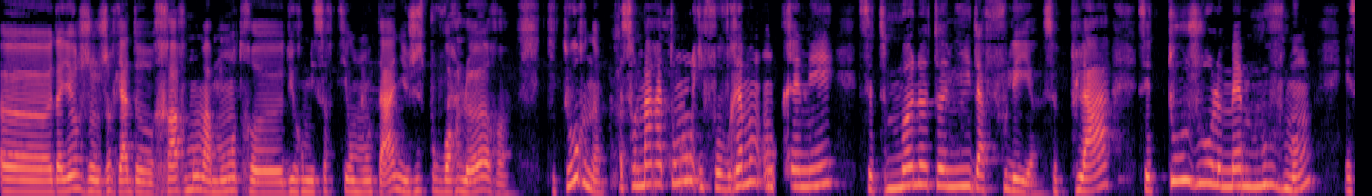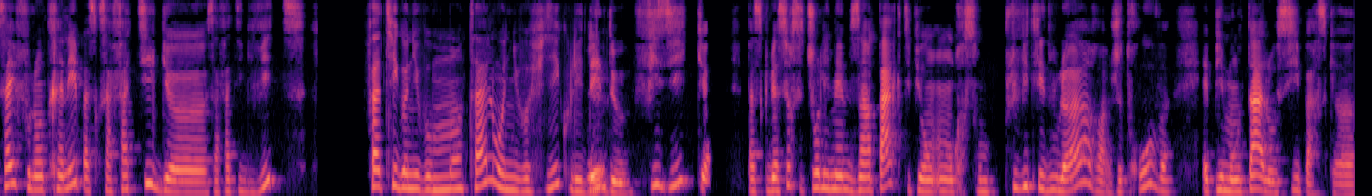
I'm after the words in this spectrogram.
D'ailleurs, je, je, regarde rarement ma montre durant mes sorties en montagne, juste pour voir l'heure qui tourne. Sur le marathon, il faut vraiment entraîner cette monotonie de la foulée, ce plat. C'est toujours le même mouvement, et ça, il faut l'entraîner parce que ça fatigue, ça fatigue vite. Fatigue au niveau mental ou au niveau physique ou les deux? Les deux. Physique, parce que bien sûr, c'est toujours les mêmes impacts, et puis on, ressent plus vite les douleurs, je trouve. Et puis mental aussi, parce que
